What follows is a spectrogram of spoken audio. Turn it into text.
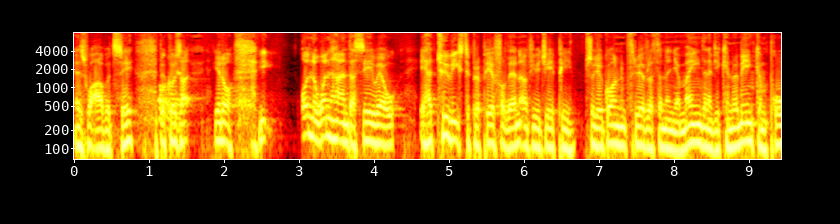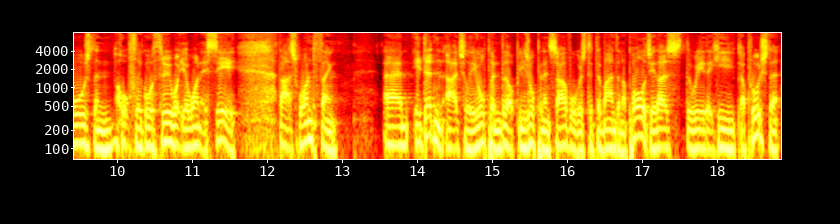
is what I would say, oh, because oh, yeah. I, you know, on the one hand, I say, well, he had two weeks to prepare for the interview, JP. So you're going through everything in your mind, and if you can remain composed and hopefully go through what you want to say, that's one thing. Um, he didn't actually. He opened up. His opening salvo was to demand an apology. That's the way that he approached it.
